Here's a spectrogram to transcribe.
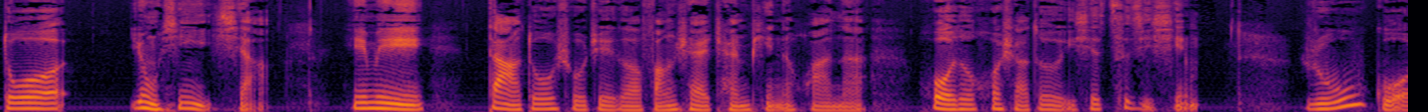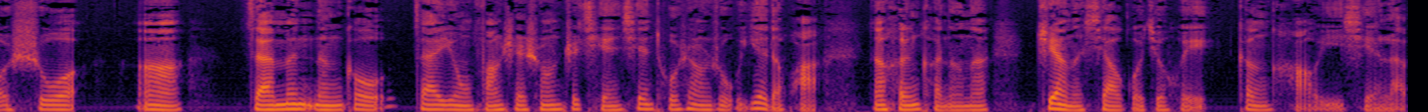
多用心一下，因为。大多数这个防晒产品的话呢，或多或少都有一些刺激性。如果说啊，咱们能够在用防晒霜之前先涂上乳液的话，那很可能呢，这样的效果就会更好一些了。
